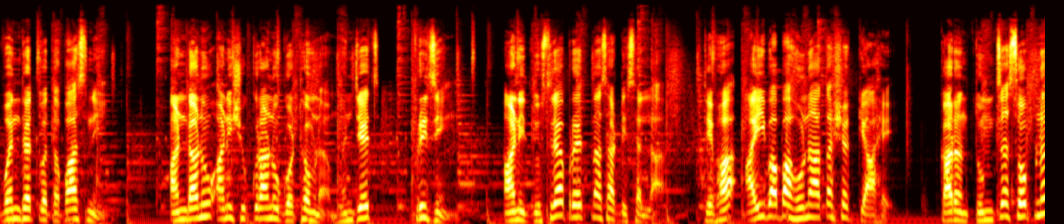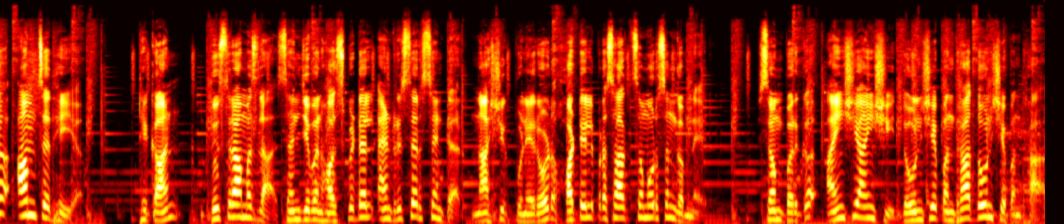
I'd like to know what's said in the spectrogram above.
वंध्यत्व तपासणी अंडाणू आणि शुक्राणू गोठवणं म्हणजेच फ्रीजिंग आणि दुसऱ्या प्रयत्नासाठी सल्ला तेव्हा आई बाबा होणं आता शक्य आहे कारण तुमचं स्वप्न आमचं ध्येय. ठिकाण दुसरा मजला Sanjeevan hospital and research centre Nashik Pune road hotel Prasad समोर संगमनेर. संपर्क ऐंशी ऐंशी दोनशे पंधरा दोनशे पंधरा.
